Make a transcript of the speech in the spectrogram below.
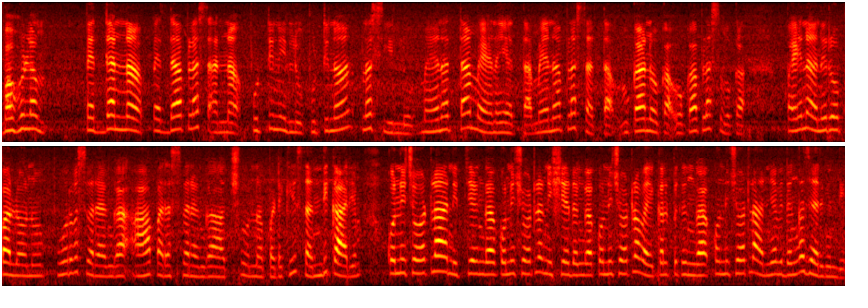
బహుళం. పెద్దన్న పెద్ద ప్లస్ అన్న పుట్టినిల్లు పుట్టిన ప్లస్ ఇల్లు మేనత్త మేనయత్త మేన ప్లస్ అత్త ఒకనొక ఒక ప్లస్ ఒక. పైన అన్ని రూపాల్లోనూ పూర్వస్వరంగా ఆ పరస్వరంగా అచ్చు ఉన్నప్పటికీ సంధి కార్యం కొన్ని చోట్ల నిత్యంగా కొన్ని చోట్ల నిషేధంగా కొన్ని చోట్ల వైకల్పికంగా కొన్ని చోట్ల అన్య విధంగా జరిగింది.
